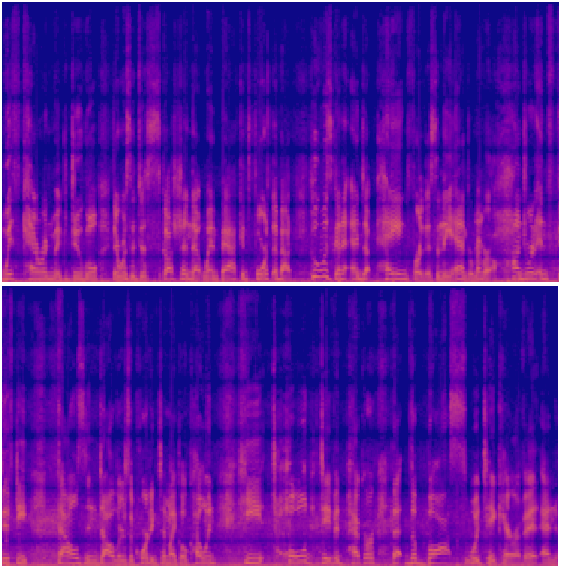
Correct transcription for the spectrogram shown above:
with Karen McDougal. There was a discussion that went back and forth about who was going to end up paying for this in the end. Remember, $150,000 according to Michael Cohen. He told David Pecker that the boss would take care of it and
